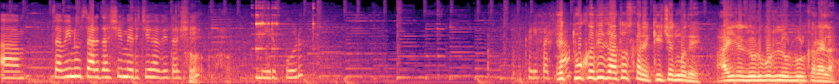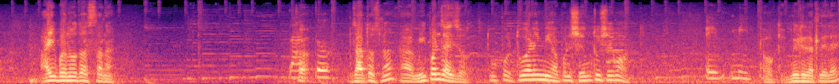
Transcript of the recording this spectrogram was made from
अ, चवीनुसार जशी मिरची हवी तशी. हो, मिरपूड ए कढीपत्ता. तू कधी जातोस का रे किचनमध्ये? आईला लुडबुड लुडबुड करायला. आई बनवत असताना. जातो. जातोस ना? हा मी पण जायचो. तू पण तू आणि मी आपण शेम टू शेम आहोत. ए, मीठ ओके मीठ घातलेलं आहे.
